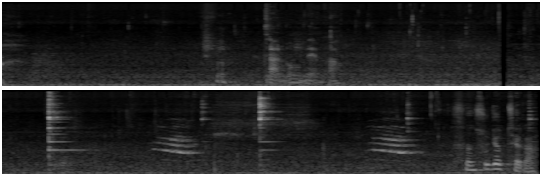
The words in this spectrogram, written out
잘 먹네 봐. 선수교체가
